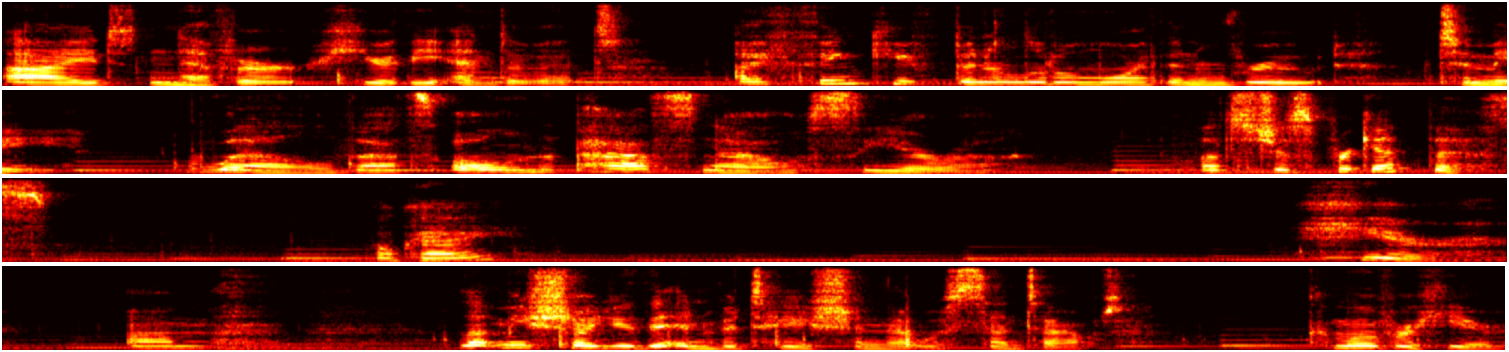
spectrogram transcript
I'd never hear the end of it. I think you've been a little more than rude to me. Well, that's all in the past now, Sierra. Let's just forget this. Okay? Here. Um, let me show you the invitation that was sent out. Come over here.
